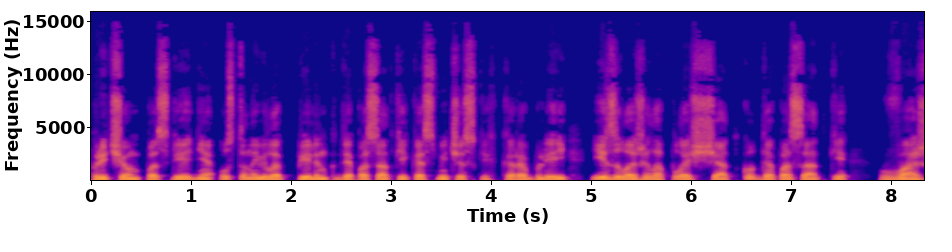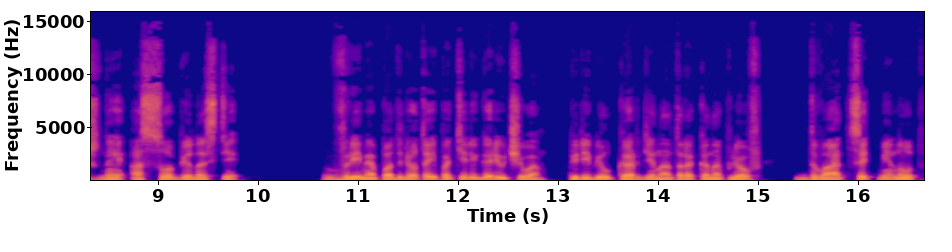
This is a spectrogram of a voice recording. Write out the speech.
причем последняя установила пеленг для посадки космических кораблей и заложила площадку для посадки. Важные особенности. «Время подлета и потери горючего», – перебил координатора Коноплев. «20 минут.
